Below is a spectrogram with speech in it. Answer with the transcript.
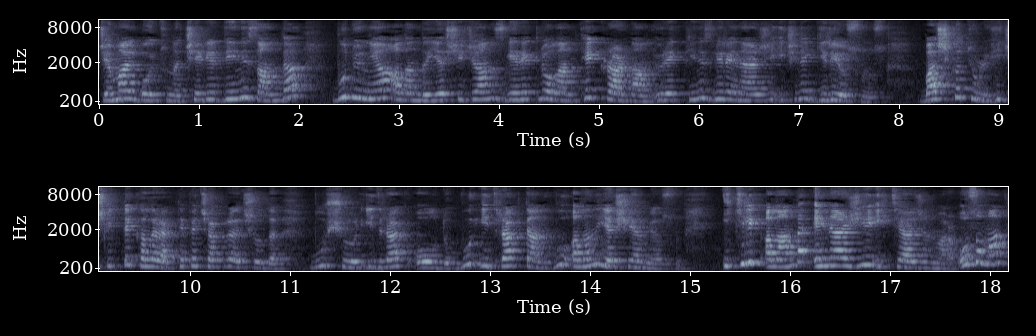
cemal boyutuna çevirdiğiniz anda bu dünya alanında yaşayacağınız gerekli olan tekrardan ürettiğiniz bir enerji içine giriyorsunuz. Başka türlü hiçlikte kalarak tepe çakra açıldı. Bu şuur, idrak oldu. Bu idraktan bu alanı yaşayamıyorsun. İkilik alanda enerjiye ihtiyacın var. O zaman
